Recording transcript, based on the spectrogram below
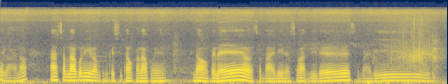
ยหลายเนาะอ่าสำหรับวันนี้บาบุญก็สิต้องขอลาพ่อแม่พี่น้องไปแล้ว สบายดีและสวัสดีเด้อสบายดี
